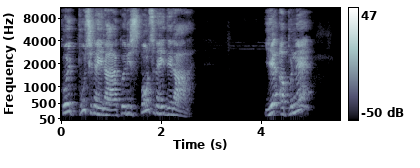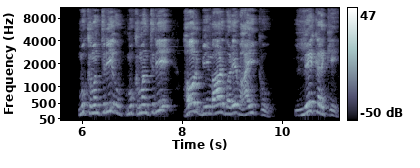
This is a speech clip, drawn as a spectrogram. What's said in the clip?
कोई पूछ नहीं रहा कोई रिस्पॉन्स नहीं दे रहा है। ये अपने मुख्यमंत्री उप मुख्यमंत्री और बीमार बड़े भाई को लेकर के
